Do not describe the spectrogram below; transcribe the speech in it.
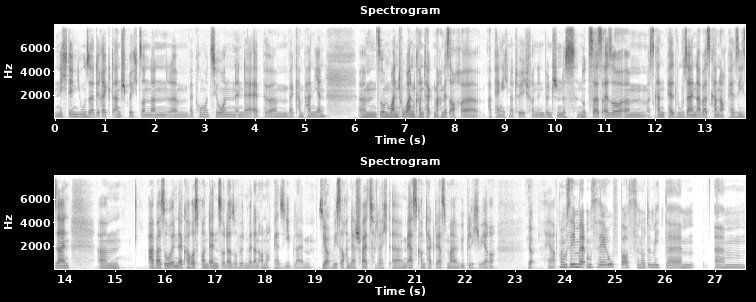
nicht den User direkt anspricht, sondern ähm, bei Promotionen in der App, ähm, bei Kampagnen. Ähm, so im One-to-One-Kontakt machen wir es auch äh, abhängig natürlich von den Wünschen des Nutzers. Also ähm, es kann per Du sein, aber es kann auch per Sie sein. Ähm, aber so in der Korrespondenz oder so würden wir dann auch noch per Sie bleiben. So ja. wie es auch in der Schweiz vielleicht äh, im Erstkontakt erstmal üblich wäre. Ja. ja. Man muss immer muss sehr aufpassen, oder? Mit ähm, ähm,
